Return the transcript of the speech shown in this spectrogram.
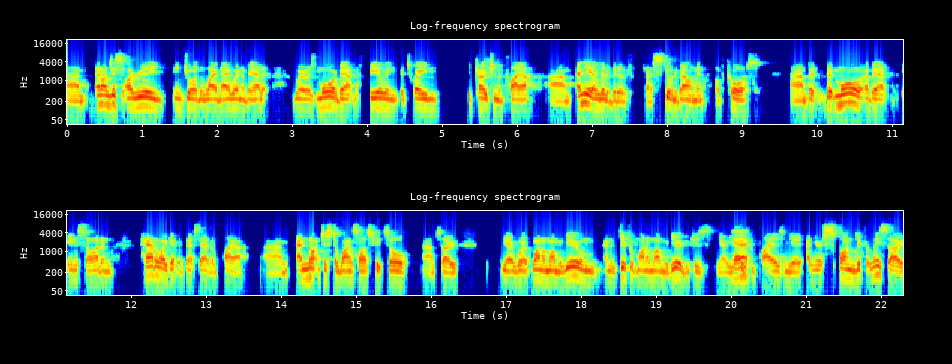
um, and I just I really enjoyed the way they went about it, where it was more about the feeling between the coach and the player, um, and yeah, a little bit of kind of skill development, of course, um, but but more about inside and how do I get the best out of a player, and not just a one size fits all. so you know work one on one with you and, and, a different one on one with you because you know you're yeah. different players and you and you respond differently. So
